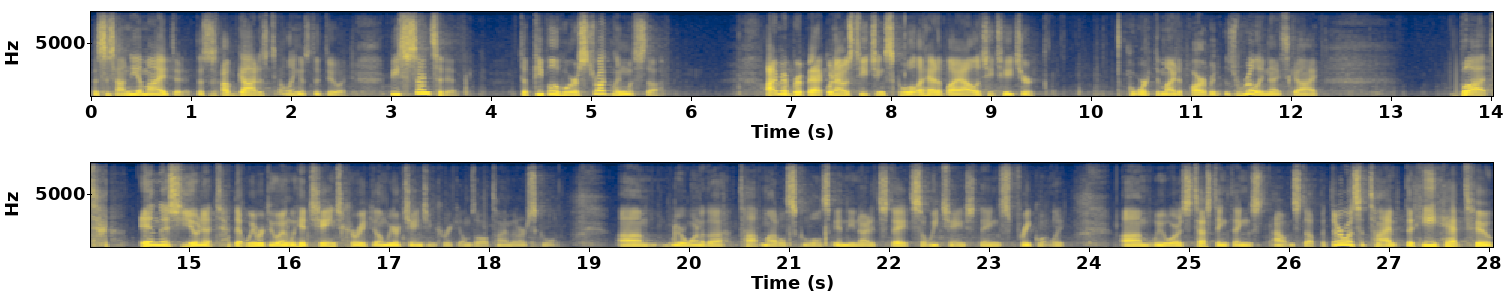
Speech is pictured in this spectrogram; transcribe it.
This is how Nehemiah did it. This is how God is telling us to do it. Be sensitive to people who are struggling with stuff. I remember back when I was teaching school, I had a biology teacher who worked in my department. He was a really nice guy. But in this unit that we were doing, we had changed curriculum. We were changing curriculums all the time in our school. Um, we were one of the top model schools in the United States, so we changed things frequently. Um, we were always testing things out and stuff. But there was a time that he had to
